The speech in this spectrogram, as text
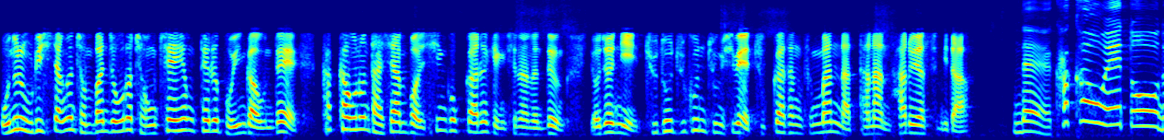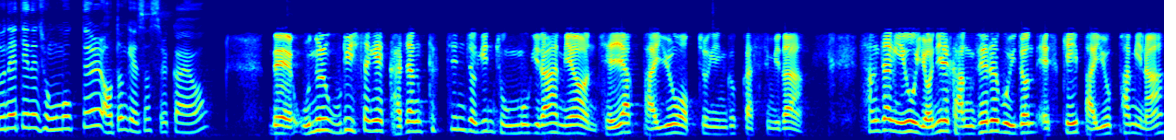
오늘 우리 시장은 전반적으로 정체의 형태를 보인 가운데 카카오는 다시 한번 신고가를 갱신하는 등 여전히 주도주군 중심의 주가 상승만 나타난 하루였습니다. 네, 카카오 외에 또 눈에 띄는 종목들 어떤 게 있었을까요? 네, 오늘 우리 시장의 가장 특징적인 종목이라 하면 제약 바이오 업종인 것 같습니다. 상장 이후 연일 강세를 보이던 SK 바이오팜이나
